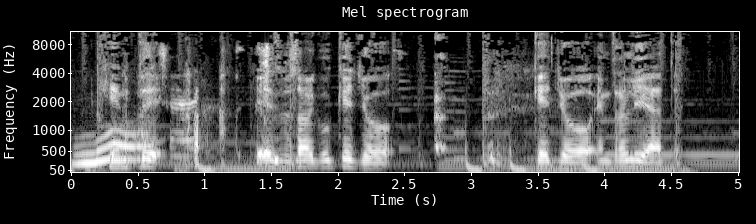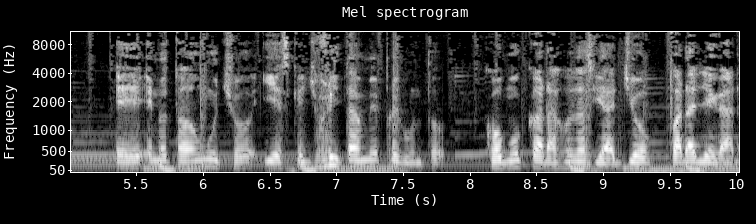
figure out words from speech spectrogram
No, Gente, O sea, eso es algo que yo, que yo en realidad eh, he notado mucho y es que yo ahorita me pregunto cómo carajos hacía yo para llegar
